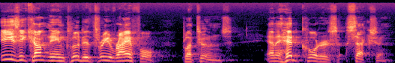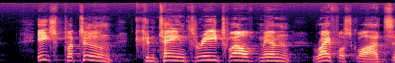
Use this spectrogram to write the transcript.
Easy Company included three rifle platoons and a headquarters section. Each platoon contained three 12 men rifle squads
